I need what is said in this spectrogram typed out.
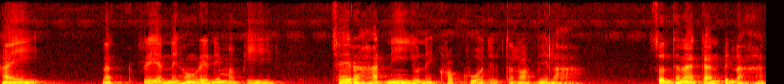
ให้นักเรียนในห้องเรียน MRP ใช้รหัสนี้อยู่ในครอบครัวอยู่ตลอดเวลา สนทนากันเป็นรหัส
